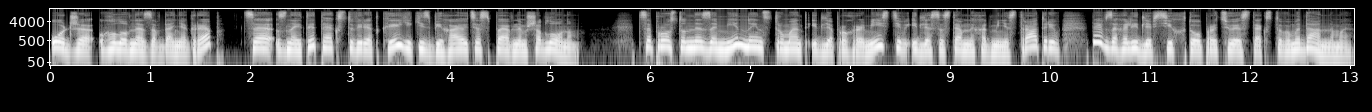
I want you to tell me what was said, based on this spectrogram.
Отже, головне завдання Grep – це знайти текстові рядки, які збігаються з певним шаблоном. Це просто незамінний інструмент і для програмістів, і для системних адміністраторів, та й взагалі для всіх, хто працює з текстовими даними.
